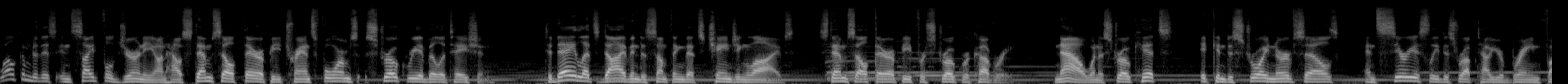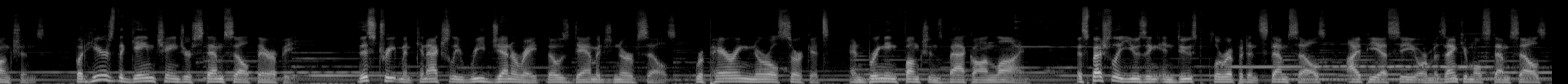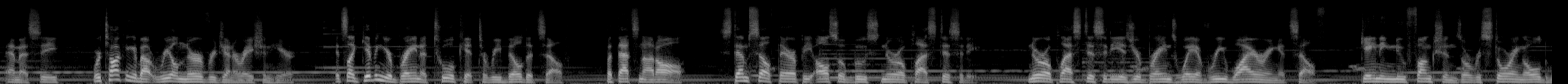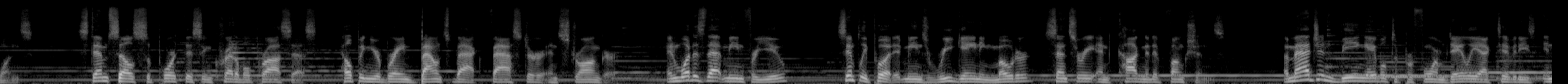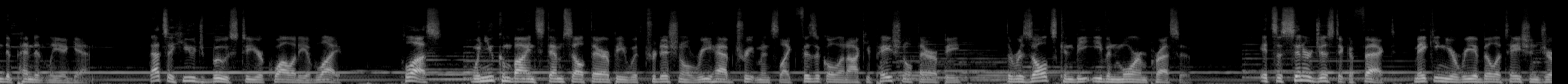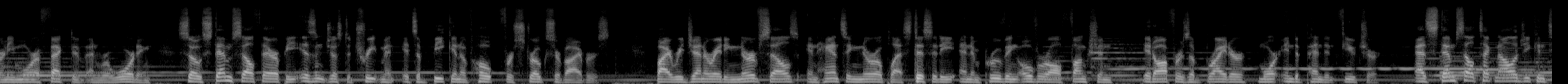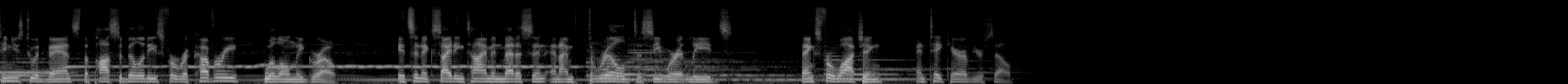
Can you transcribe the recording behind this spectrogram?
Welcome to this insightful journey on how stem cell therapy transforms stroke rehabilitation. Today let's dive into something that's changing lives, stem cell therapy for stroke recovery. Now, when a stroke hits, it can destroy nerve cells and seriously disrupt how your brain functions. But here's the game-changer stem cell therapy. This treatment can actually regenerate those damaged nerve cells, repairing neural circuits and bringing functions back online especially using induced pluripotent stem cells, iPSC or mesenchymal stem cells, MSC, we're talking about real nerve regeneration here. It's like giving your brain a toolkit to rebuild itself. But that's not all. Stem cell therapy also boosts neuroplasticity. Neuroplasticity is your brain's way of rewiring itself, gaining new functions or restoring old ones. Stem cells support this incredible process, helping your brain bounce back faster and stronger. And what does that mean for you? Simply put, it means regaining motor, sensory, and cognitive functions. Imagine being able to perform daily activities independently again. That's a huge boost to your quality of life. Plus, when you combine stem cell therapy with traditional rehab treatments like physical and occupational therapy, the results can be even more impressive. It's a synergistic effect, making your rehabilitation journey more effective and rewarding, so stem cell therapy isn't just a treatment, it's a beacon of hope for stroke survivors. By regenerating nerve cells, enhancing neuroplasticity, and improving overall function, it offers a brighter, more independent future. As stem cell technology continues to advance, the possibilities for recovery will only grow. It's an exciting time in medicine and I'm thrilled to see where it leads. Thanks for watching, and take care of yourselves.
